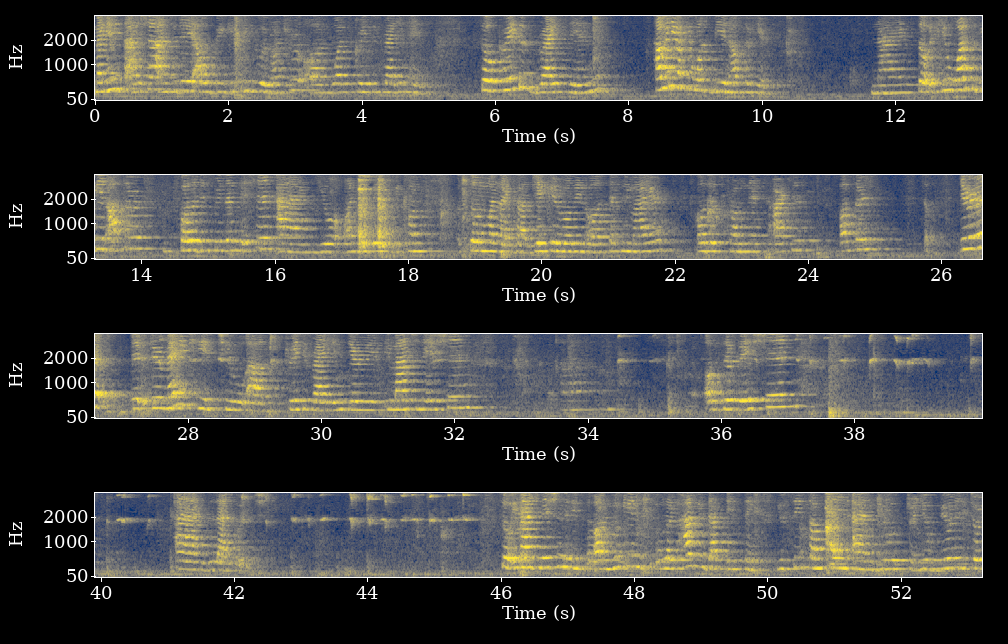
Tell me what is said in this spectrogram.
My name is Aisha and today I will be giving you a run through on what creative writing is. So creative writing, how many of you want to be an author here? Nice. So if you want to be an author, follow this presentation and you're on your way to become someone like uh, J.K. Rowling or Stephanie Meyer, all those prominent artists, authors. So are, there, there are many keys to um, creative writing. There is imagination, uh, observation, and language. So imagination is um, looking, like having that instinct. You see something and you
